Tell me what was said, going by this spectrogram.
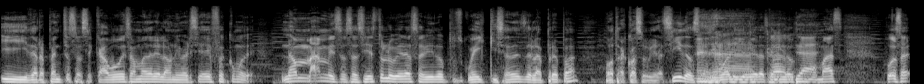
y de repente, o sea, se acabó esa madre de la universidad y fue como de, no mames, o sea, si esto lo hubiera sabido, pues güey, quizá desde la prepa, otra cosa hubiera sido, o sea, Ajá, igual y yo hubiera tenido claro. como más, o sea,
